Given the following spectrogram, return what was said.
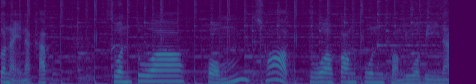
ตัวไหนนะครับ ส่วนตัวผมชอบ ตัวกองทุนของ UOB นะ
